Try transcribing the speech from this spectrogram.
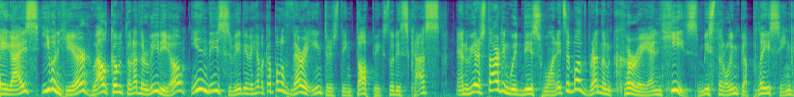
Hey guys, Ivan here, welcome to another video. In this video we have a couple of very interesting topics to discuss and we are starting with this one. It's about Brandon Curry and his Mr. Olympia placing.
